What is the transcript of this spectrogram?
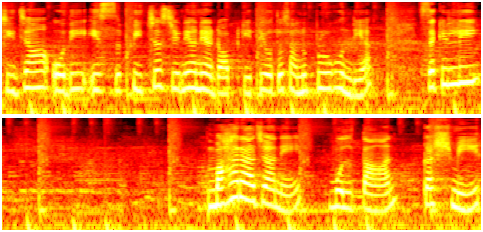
ਚੀਜ਼ਾਂ ਉਹਦੀ ਇਸ ਫੀਚਰਸ ਜਿਹੜੇ ਉਹਨੇ ਅਡਾਪਟ ਕੀਤੇ, ਉਹ ਤੋਂ ਸਾਨੂੰ ਪ੍ਰੂਵ ਹੁੰਦੀਆਂ। ਸੈਕੰਡਲੀ ਮਹਾਰਾਜਾ ਨੇ ਮੁਲਤਾਨ, ਕਸ਼ਮੀਰ,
